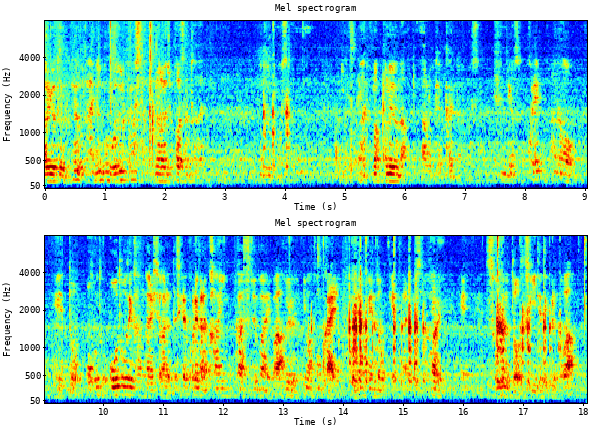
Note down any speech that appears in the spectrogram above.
ありがとう。でも僕驚きました。70%で。驚きました。いいですね、まあ、まあ、このようなあの結果になりました。これあのえーと、王道で考える人があるんですけどこれから会員化する場合は、え今今回500円で OK となりましたよね、はい、えそうなると次に出てくるのは必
